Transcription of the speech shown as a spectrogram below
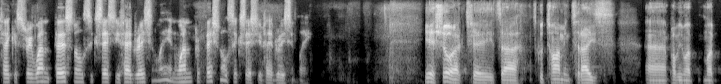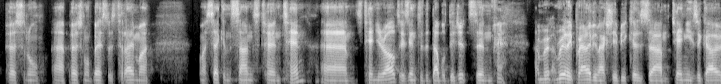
take us through one personal success you've had recently and one professional success you've had recently? Yeah, sure. Actually, it's uh, it's good timing. Today's uh, probably my my personal uh, personal best was today. My my second son's turned ten. Um, he's ten year old. He's entered the double digits, and I'm, re- I'm really proud of him actually because um, 10 years ago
